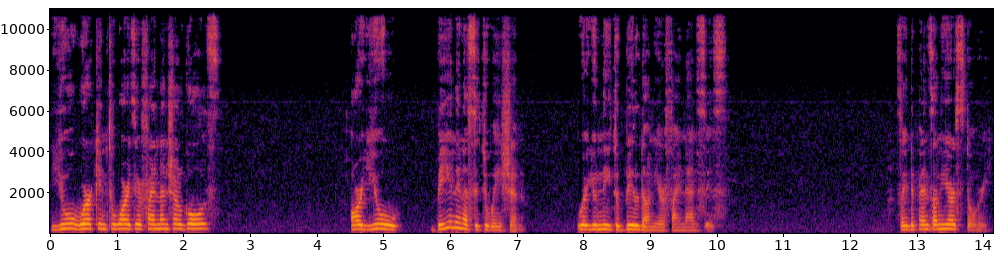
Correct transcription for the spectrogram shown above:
you working towards your financial goals or you being in a situation where you need to build on your finances. So it depends on your story.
